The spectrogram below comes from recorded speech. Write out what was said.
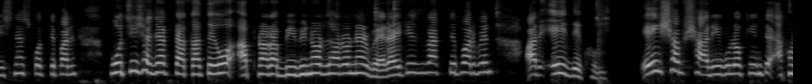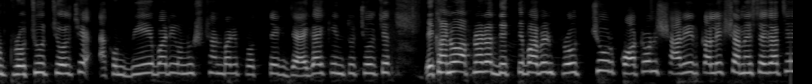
বিজনেস করতে পারেন, পঁচিশ হাজার টাকাতেও আপনারা বিভিন্ন ধরনের ভ্যারাইটিস রাখতে পারবেন। আর এই দেখুন এই সব শাড়িগুলো কিন্তু এখন প্রচুর চলছে। এখন বিয়ে বাড়ি অনুষ্ঠান বাড়ি প্রত্যেক জায়গায় কিন্তু চলছে। এখানেও আপনারা দেখতে পাবেন প্রচুর কটন শাড়ির কালেকশন এসে গেছে।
